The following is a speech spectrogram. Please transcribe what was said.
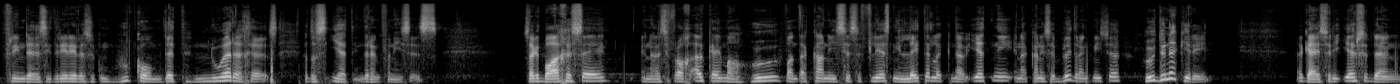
vriende is die drie redes hoekom hoekom dit nodig is dat ons eet en drink van Jesus. So ek het baie gesê en nou is die vraag, oké, okay, maar hoe want ek kan Jesus se vlees nie letterlik nou eet nie en ek kan nie sy bloed drink nie. So, hoe doen ek hierdie? Okay, so die eerste ding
